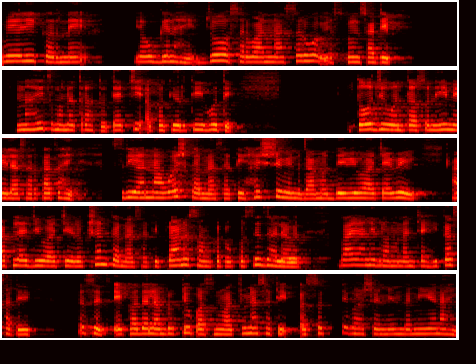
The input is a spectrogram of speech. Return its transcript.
वेळी करणे योग्य नाही. जो सर्वांना सर्व वस्तूंसाठी नाहीच म्हणत राहतो त्याची अपकीर्ती होते. तो जिवंत असूनही मेल्यासारखाच आहे. स्त्रियांना वश करण्यासाठी हास्यविनोदामध्ये विवाहाच्या वेळी आपल्या जीवाचे रक्षण करण्यासाठी प्राणसंकट उपस्थित झाल्यावर गाय आणि ब्राह्मणांच्या हितासाठी तसेच एखाद्याला मृत्यूपासून वाचविण्यासाठी असत्य भाषण निंदनीय नाही.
